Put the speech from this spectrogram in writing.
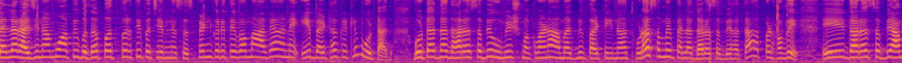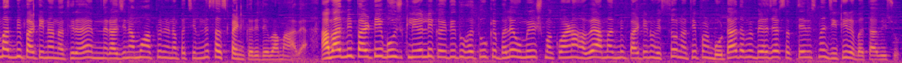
પહેલાં રાજીનામું આપ્યું બધા પદ પરથી, પછી એમને સસ્પેન્ડ કરી દેવામાં આવ્યા અને એ બેઠક એટલે બોટાદ. બોટાદના ધારાસભ્ય ઉમેશ મકવાણા આમ આદમી પાર્ટીના થોડા સમય પહેલાં ધારાસભ્ય હતા, પણ હવે એ ધારાસભ્ય આમ આદમી પાર્ટીના નથી રહ્યા. એમને રાજીનામું આપ્યું ને એના પછી એમને સસ્પેન્ડ કરી દેવામાં આવ્યા. આમ આદમી પાર્ટીએ બહુ જ ક્લિયરલી કહી દીધું હતું કે ભલે ઉમેશ મકવાણા હવે આમ આદમી પાર્ટીનો હિસ્સો નથી, પણ બોટાદ અમે બે હજાર સત્યાવીસમાં જીતીને બતાવીશું.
